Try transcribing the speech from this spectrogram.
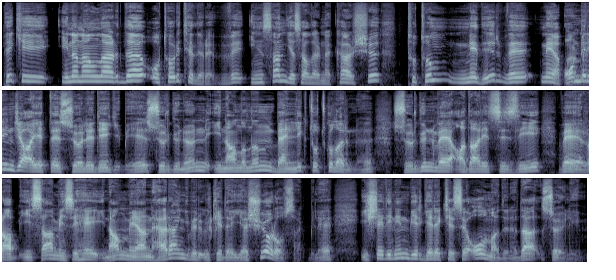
Peki inananlarda otoritelere ve insan yasalarına karşı tutum nedir ve ne yaparlar? 11. ayette söylediği gibi sürgünün inanlının benlik tutkularını, sürgün ve adaletsizliği ve Rab İsa Mesih'e inanmayan herhangi bir ülkede yaşıyor olsak bile işlediğinin bir gerekçesi olmadığını da söyleyeyim.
